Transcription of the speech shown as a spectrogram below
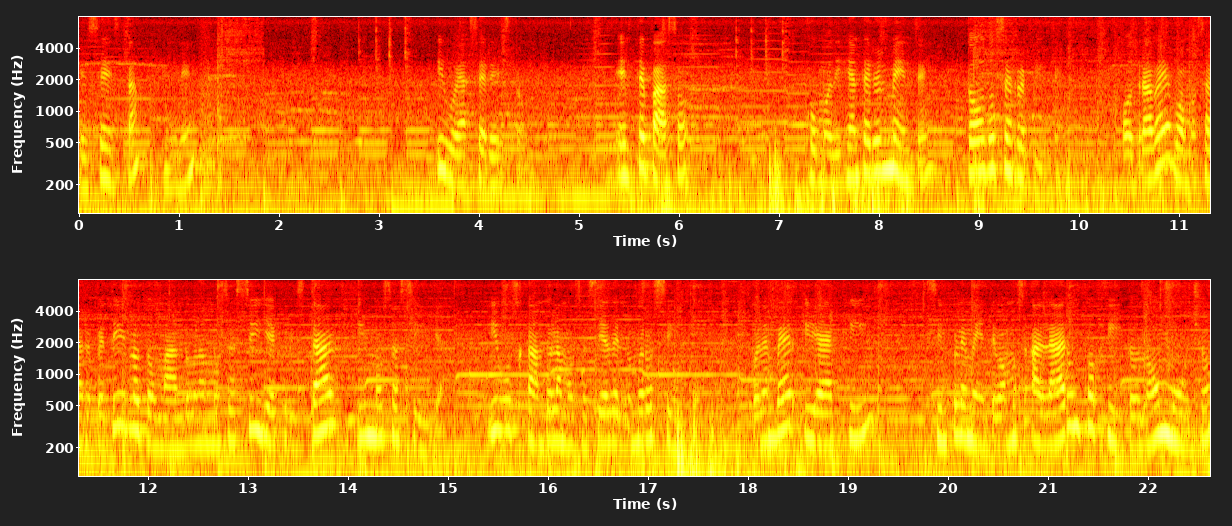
que es esta miren y voy a hacer esto. Este paso como dije anteriormente todo se repite. Otra vez vamos a repetirlo tomando una mozasilla cristal y mozasilla y buscando la mozasilla del número 5 pueden ver y aquí simplemente vamos a alar un poquito no mucho.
